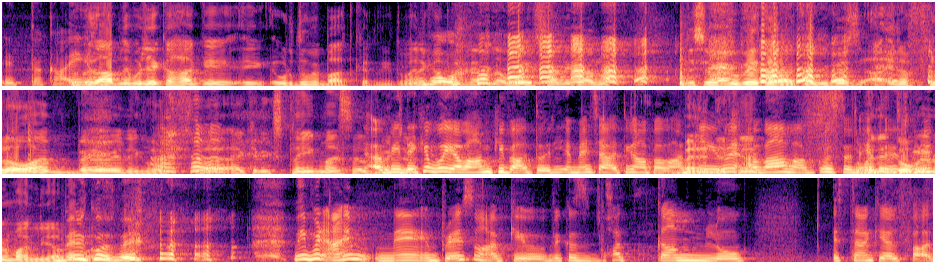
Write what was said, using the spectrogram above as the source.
ارتقائی آپ نے مجھے کہا کہ اردو میں بات کرنی تو میں نے کہا میں اپنا وہ حصہ نکالوں جیسے اردو بہتر آتی ہے ابھی دیکھیں وہی عوام کی بات ہو رہی ہے میں چاہتی ہوں آپ عوام کی عوام آپ کو سنیں میں نے دو منٹ میں مان لیا بالکل بالکل نہیں بٹ آئی میں امپریس ہوں آپ کے بیکاز بہت کم لوگ اس طرح کے الفاظ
